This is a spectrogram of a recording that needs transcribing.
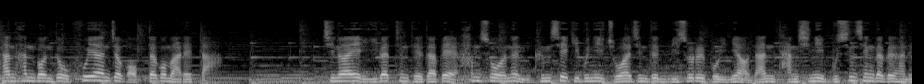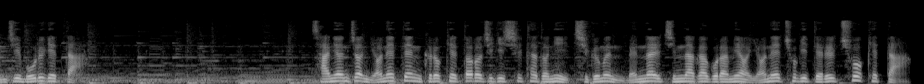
단 한 번도 후회한 적 없다고 말했다. 진화의 이 같은 대답에 함소원은 금세 기분이 좋아진 듯 미소를 보이며 난 당신이 무슨 생각을 하는지 모르겠다. 4년 전 연애 땐 그렇게 떨어지기 싫다더니 지금은 맨날 집 나가고라며 연애 초기 때를 추억했다.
